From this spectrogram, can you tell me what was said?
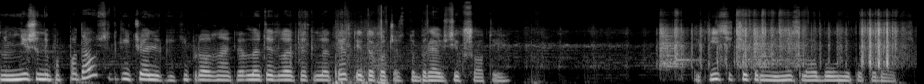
ну, Мені ще не попадався такий челік, який просто, знаєте, летить, летить, летить і тако часто бере всіх шотає. Такий читер мені, слава Богу, не попадався.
